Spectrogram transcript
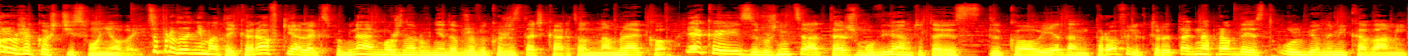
kolorze kości słoniowej. Co prawda nie ma tej karawki, ale jak wspominałem, można równie dobrze wykorzystać karton na mleko. Jaka jest różnica, też mówiłem, tutaj jest tylko jeden profil, który tak naprawdę jest ulubionymi kawami.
